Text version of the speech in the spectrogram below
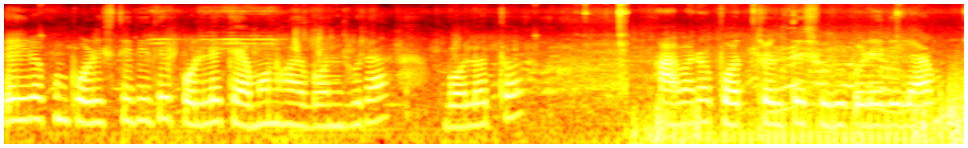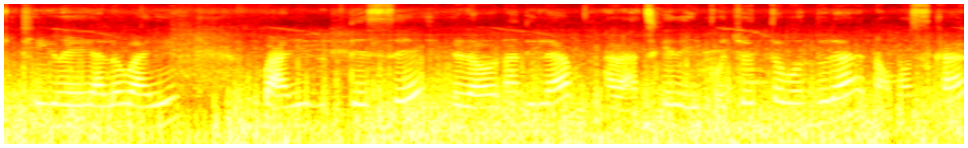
এই রকম পরিস্থিতিতে পড়লে কেমন হয় বন্ধুরা, বলো তো? আবারও পথ চলতে শুরু করে দিলাম। ঠিক হয়ে গেল বাড়ি। বাড়ির উদ্দেশ্যে রওনা দিলাম। আর আজকের এই পর্যন্ত বন্ধুরা, নমস্কার।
